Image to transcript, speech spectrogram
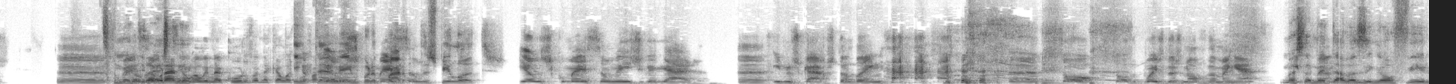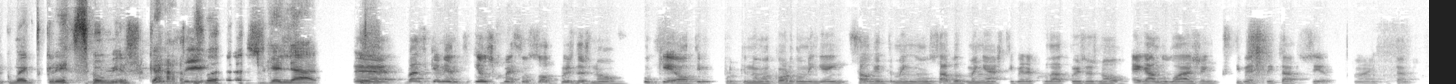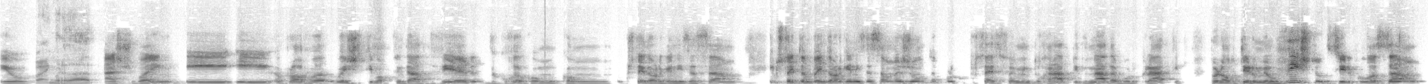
Uh, Também Eles tiveste- abrandam ali na curva, naquela E curva. também eles por começam- parte dos pilotos. eles começam a esgalhar uh, e nos carros também uh, só, só depois das nove da manhã. Mas E, também portanto, estavas em ouvir, como é que tu querias ouvir os carros a esgalhar? Uh, basicamente, eles começam só depois das nove, o que é ótimo, porque não acordam ninguém. Se alguém também um sábado de manhã estiver acordado depois das nove, é gandulagem que se tivesse deitado cedo. Não é? Portanto, eu Verdade. acho bem e, e a prova hoje tive a oportunidade de ver, decorreu com, com gostei da organização e gostei também da organização na junta, porque o processo foi muito rápido, nada burocrático, para obter o meu visto de circulação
